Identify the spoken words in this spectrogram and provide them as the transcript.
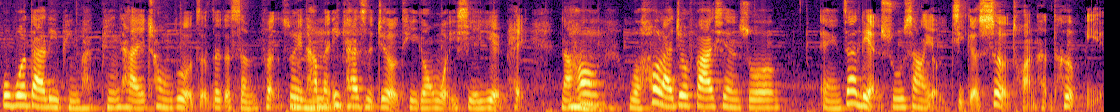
波波大力平台平台创作者这个身份，所以他们一开始就有提供我一些夜配。然后我后来就发现说，哎，在脸书上有几个社团很特别，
